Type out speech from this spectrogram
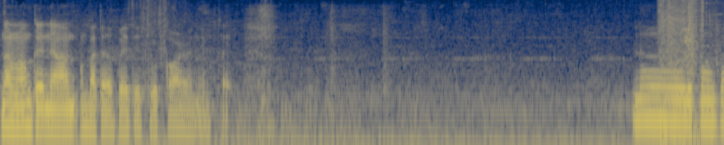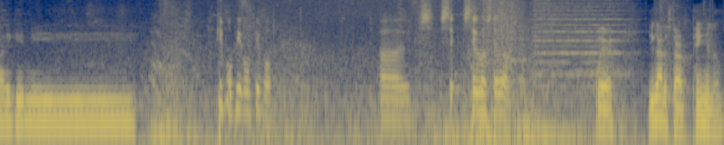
No, no, no. I'm good now. I'm, I'm about to upgrade this to a scar and then cut. No, the storm's about to get me. People, people, people. Uh, s- stay, stay low, stay low. Where? You gotta start pinging them.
